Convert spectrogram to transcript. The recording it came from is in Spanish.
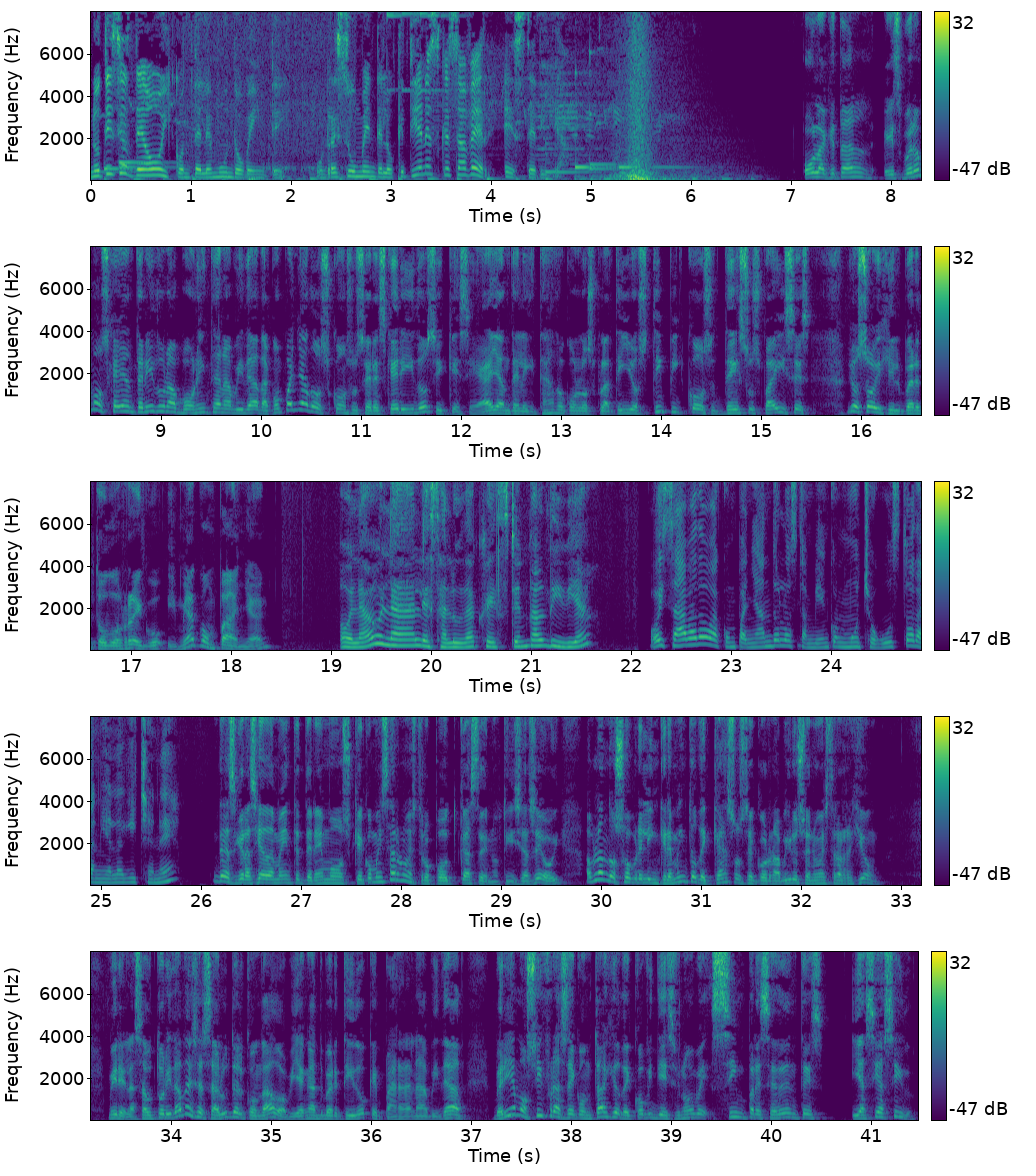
Noticias de hoy con Telemundo 20. Un resumen de lo que tienes que saber este día. Hola, ¿qué tal? Esperamos que hayan tenido una bonita Navidad acompañados con sus seres queridos y que se hayan deleitado con los platillos típicos de sus países. Yo soy Gilberto Dorrego y me acompañan. Hola, hola, les saluda Kristen Valdivia. Hoy sábado, acompañándolos también con mucho gusto, Daniela Guichené. Desgraciadamente tenemos que comenzar nuestro podcast de noticias de hoy hablando sobre el incremento de casos de coronavirus en nuestra región. Mire, las autoridades de salud del condado habían advertido que para la Navidad veríamos cifras de contagio de COVID-19 sin precedentes y así ha sido.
